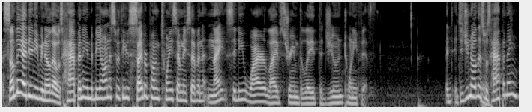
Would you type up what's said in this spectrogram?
Something I didn't even know that was happening, to be honest with you Cyberpunk 2077 Night City Wire live stream delayed to June 25th. Uh, Did you know this was happening?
